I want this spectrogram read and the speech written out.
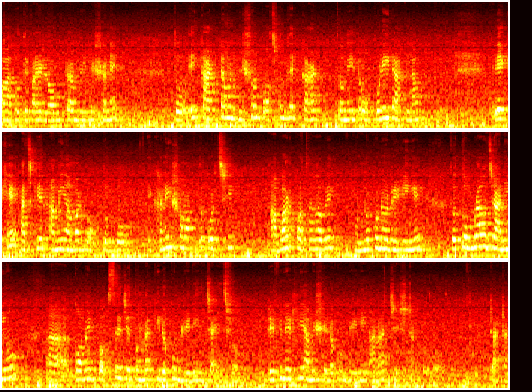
বা হতে পারে লং টার্ম রিলেশনে তো এই কার্ডটা আমার ভীষণ পছন্দের কার্ড তো আমি এটা ওপরেই রাখলাম। রেখে আজকের আমি আমার বক্তব্য এখানেই সমাপ্ত করছি। আবার কথা হবে অন্য কোনো রিডিংয়ে তো তোমরাও জানিও কমেন্ট বক্সে যে তোমরা কীরকম রিডিং চাইছো। ডেফিনেটলি আমি সেরকম রিডিং আনার চেষ্টা করব। টাটা।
